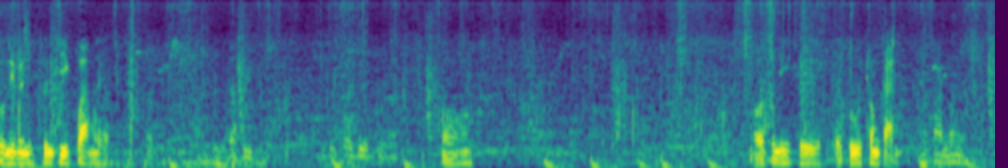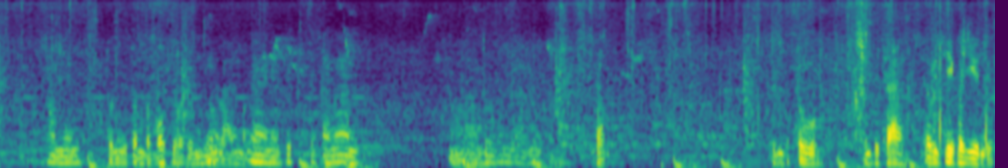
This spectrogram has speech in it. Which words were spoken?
รงนี้เป็นพื้นที่กว้างเลยครับอ๋ออ๋อตรงนี้คือประตูช่องกลางในบ้านนั่นทำเงินตรงนี้ต้นกระบอกที่ว่าเดี๋ยวนี้มีหลายหมดง่ายในที่ประการงานอ๋อตัวกันแบบนี้ครับเป็นประตูกัมพูชาเจ้าหน้าที่เขายืนอยู่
